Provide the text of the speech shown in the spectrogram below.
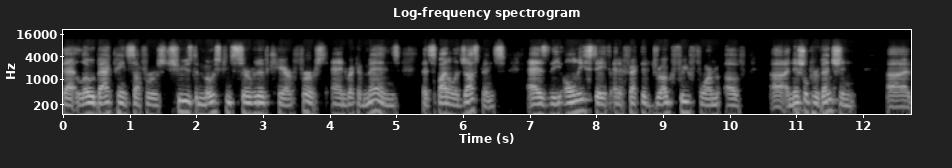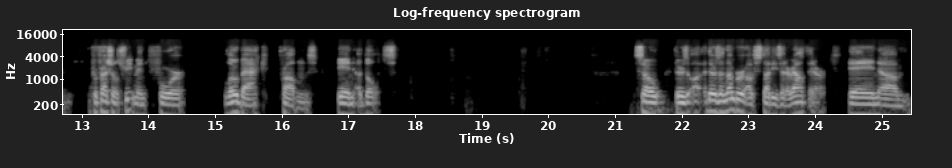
that low back pain sufferers choose the most conservative care first and recommends that spinal adjustments as the only safe and effective drug-free form of uh, initial prevention uh, professional treatment for low back problems. in adults. So there's uh, there's a number of studies that are out there in um,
